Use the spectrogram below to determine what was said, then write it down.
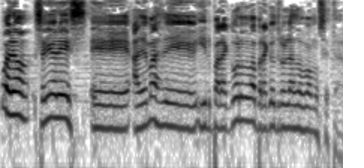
Bueno, señores, eh, además de ir para Córdoba, ¿para qué otros lados vamos a estar?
